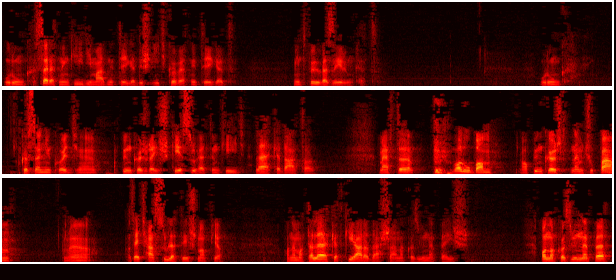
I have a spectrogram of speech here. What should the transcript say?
Urunk, szeretnénk így imádni Téged, és így követni Téged, mint fővezérünket. Urunk, köszönjük, hogy eh, a pünkösre is készülhetünk így lelked által. Mert eh, valóban A pünkösd nem csupán az egyház születésnapja, hanem a te lelked kiáradásának az ünnepe is. Annak az ünnepe,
